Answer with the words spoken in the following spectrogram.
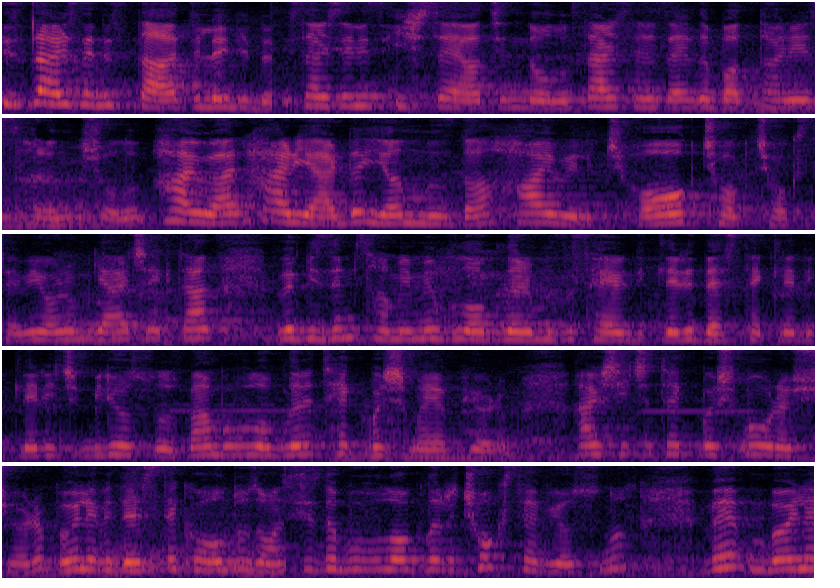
isterseniz tatile gidin. İsterseniz iş seyahatinde olun. İsterseniz evde battaniye sarılmış olun. Hayvel her yerde yanınızda. Hayvel'i çok çok çok seviyorum gerçekten. Ve bizim samimi vloglarımızı sevdikleri, destekledikleri için biliyorsunuz ben bu vlogları tek başıma yapıyorum. Her şey için tek başıma uğraşıyorum. Böyle bir destek olduğu zaman siz de bu vlogları çok seviyorsunuz ve böyle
